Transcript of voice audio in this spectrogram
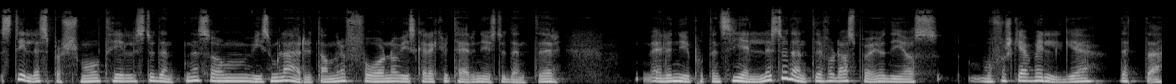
stille spørsmål til studentene som vi som lærerutdannere får når vi skal rekruttere nye studenter, eller nye potensielle studenter, for da spør jo de oss hvorfor skal jeg velge dette?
